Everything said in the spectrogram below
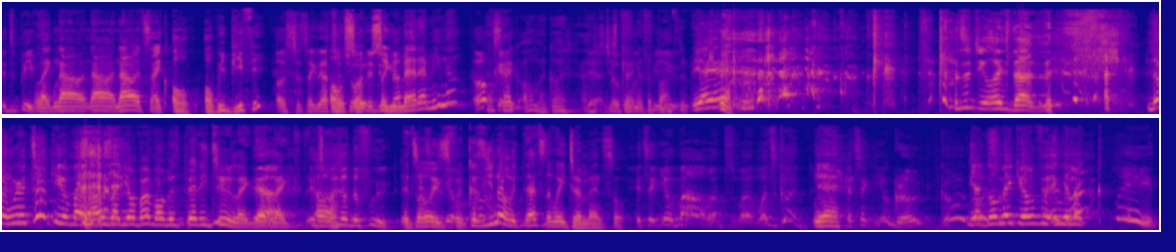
It's beef. Like now, now, now it's like, oh, oh, we beefy. Oh, so it's like that's oh, what you so, want to so do you now? mad at me now? Okay. It's like, oh my god, I Yeah, was just no going to the for you. bathroom. Yeah, yeah. yeah. That's what she always does. no, we were talking about. it. I was like, yo, my mom is petty too. Like that. yeah, Like it's oh, always uh, on the food. It's, like, always yo, because you know that's the way to a amend. So It's like, yo, ma, what's what, what's good? Yeah. It's like you're grown. Go, yeah, go son. make your own food, and you're like, wait,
